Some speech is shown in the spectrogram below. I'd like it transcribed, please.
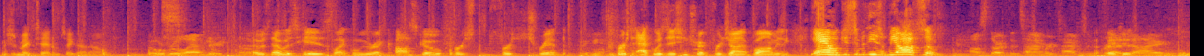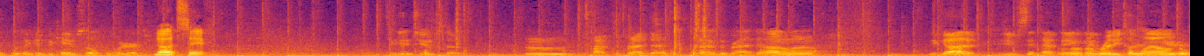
We should make Tatum take that home. Orbital after. That was that was his like when we were at Costco first first trip, first acquisition trip for Giant Bomb. He's like, yeah, we'll get some of these. It'll be awesome. I'll start the timer. Time for I think Brad it- dying. I think it became self-aware. No, it's safe. It's a good tombstone. Mm, Time to Brad death. Time to Brad I don't know. You got it. You've seen that I thing. don't know if I'm ready to lounge years.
